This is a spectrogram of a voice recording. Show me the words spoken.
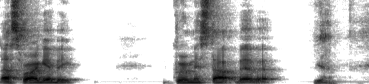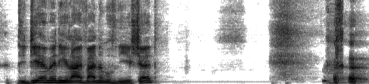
that's where I get a bit grimaced out a bit. of it. Yeah. Did you have any live animals in your shed? I,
